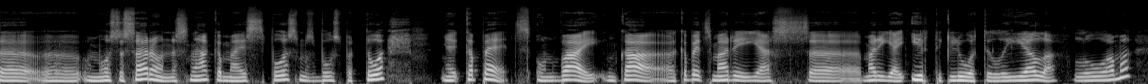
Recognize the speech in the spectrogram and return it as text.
uh, un mūsu sarunas nākamais posms būs par to, kāpēc un vai un kā, kāpēc Marijas, uh, Marijai ir tik ļoti liela loma uh,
